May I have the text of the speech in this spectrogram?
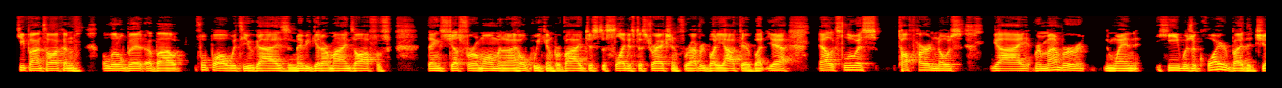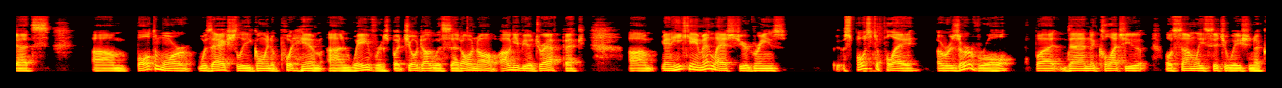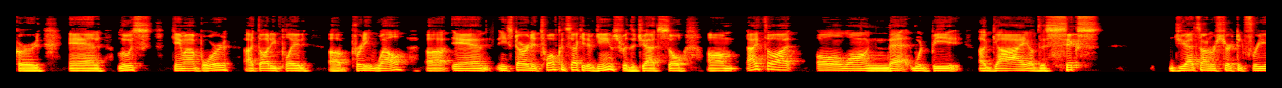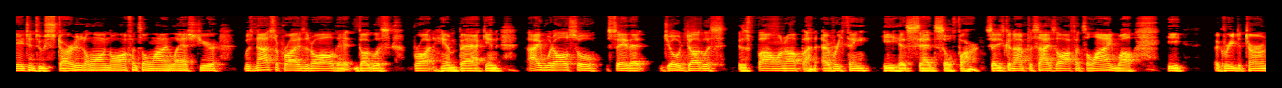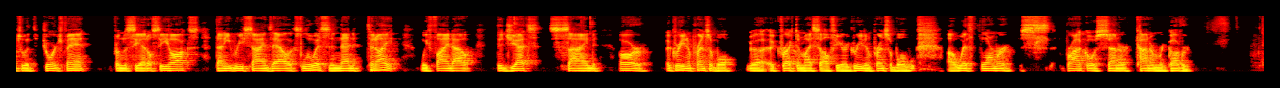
keep on talking a little bit about football with you guys and maybe get our minds off of things just for a moment. And I hope we can provide just the slightest distraction for everybody out there. But yeah, Alex Lewis, tough, hard nosed guy. Remember when he was acquired by the Jets? Um, Baltimore was actually going to put him on waivers, but Joe Douglas said, Oh, no, I'll give you a draft pick. Um, and he came in last year, Greens, supposed to play a reserve role, but then the Kelechi Osemele situation occurred, and Lewis came on board. I thought he played uh, pretty well. Uh, and he started 12 consecutive games for the Jets. So um, I thought all along that would be a guy of the six Jets unrestricted free agents who started along the offensive line last year. Was not surprised at all that Douglas brought him back. And I would also say that Joe Douglas is following up on everything he has said so far. Said he's going to emphasize the offensive line while he agreed to terms with George Fant from the Seattle Seahawks. Then he re-signs Alex Lewis, and then tonight we find out the Jets signed or agreed in principle, uh, correcting myself here, agreed in principle uh, with former Broncos center Connor McGovern.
